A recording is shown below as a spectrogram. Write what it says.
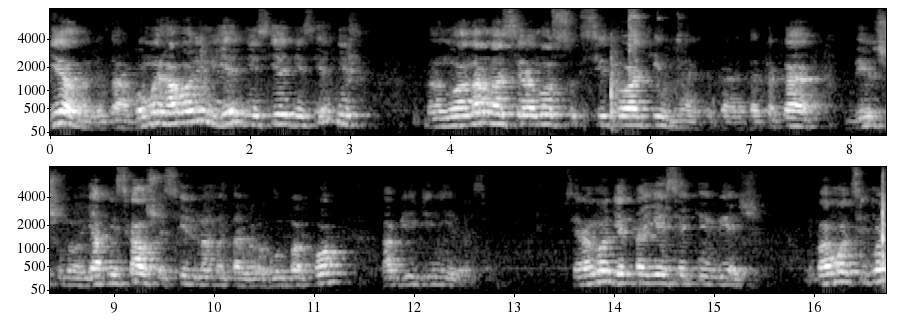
делали, да. Бо мы говорим едность, едность, едность, а, но она у нас все равно ситуативная какая-то, такая більш, ну, я бы не сказал, что сильно мы так глубоко объединились. Все равно где-то есть эти вещи. И, по-моему, седьмой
